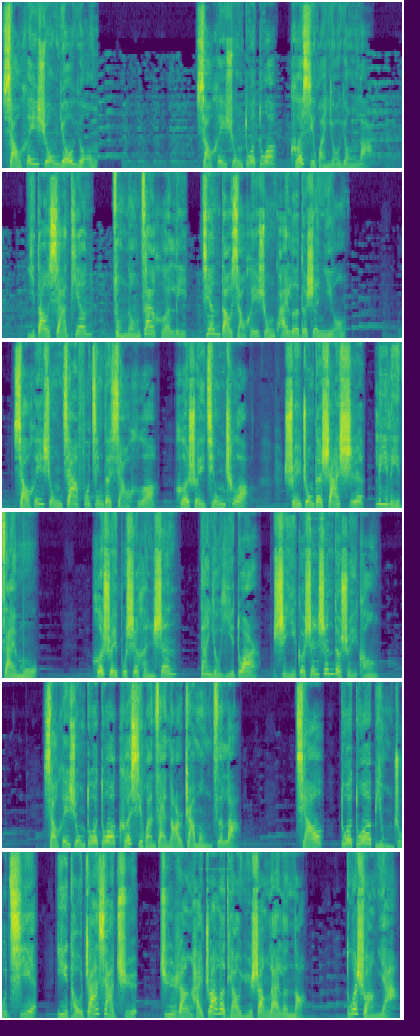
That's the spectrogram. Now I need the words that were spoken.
小黑熊游泳。小黑熊多多可喜欢游泳啦！一到夏天，总能在河里见到小黑熊快乐的身影。小黑熊家附近的小河，河水清澈，水中的沙石历历在目。河水不是很深，但有一段儿是一个深深的水坑。小黑熊多多可喜欢在那儿扎猛子啦！瞧，多多屏住气，一头扎下去，居然还抓了条鱼上来了呢，多爽呀！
